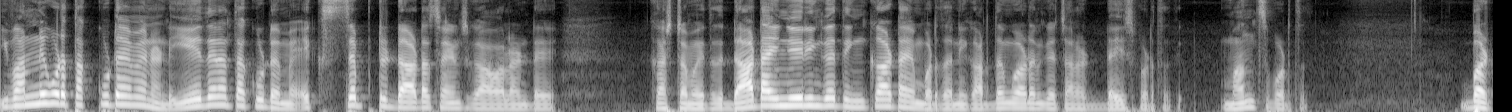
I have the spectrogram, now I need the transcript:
ఇవన్నీ కూడా తక్కువ టైమేనండి. ఏదైనా తక్కువ టైమే. ఎక్సెప్ట్ డాటా సైన్స్ కావాలంటే కష్టమవుతుంది డాటా ఇంజనీరింగ్ అయితే ఇంకా టైం పడుతుంది. నీకు అర్థం కావడానికి చాలా డైస్ పడుతుంది. మంత్స్ పడుతుంది. బట్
